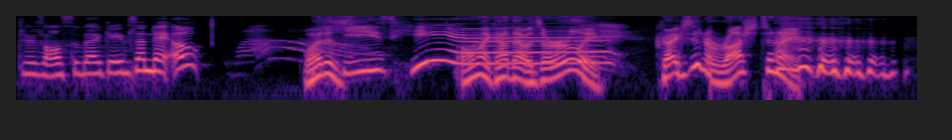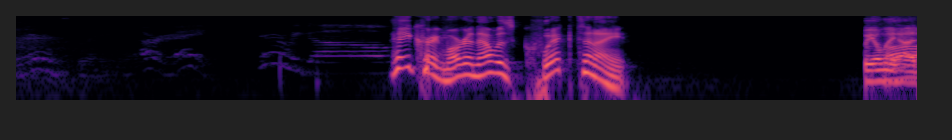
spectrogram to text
there's also that game Sunday. Oh. What is? he's here. Oh my God, that was early. Craig's in a rush tonight. Seriously. All right. There we go. hey, Craig Morgan, that was quick tonight. We only had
